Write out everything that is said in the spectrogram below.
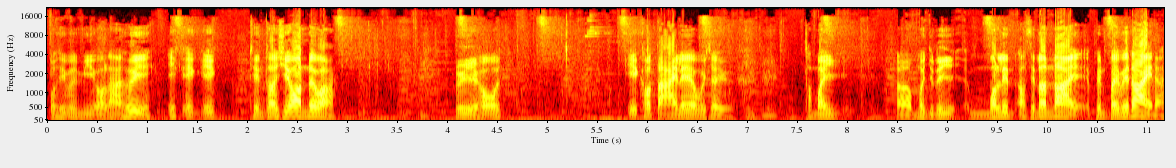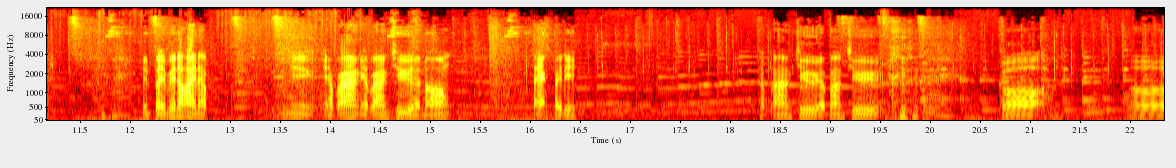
คนที่มันมีออร่าเฮ้ย x x x เทนทาชิออนด้วยว่ะเฮ้ยเขาเอ็กเขาตายแล้วไม่ใช่ทำไมเอ่อมันอยู่ในมาเล่นอาร์เซนอลได้เป็นไปไม่ได้นะ เป็นไปไม่ได้นะครับ นี่แอบอ้างแอบอ้างชื่อน้อง แตกไปดิแอบอ้างชื่อแอบอ้างชื่อ ก็ เออ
